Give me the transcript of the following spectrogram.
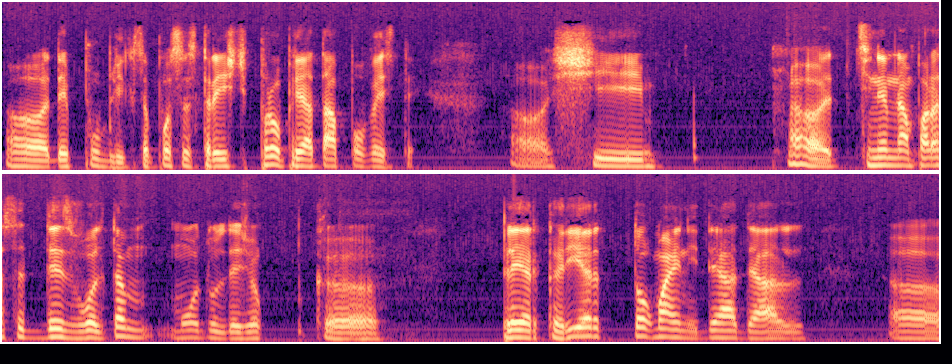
uh, de public, să poți să-ți trăiești propria ta poveste. Uh, și uh, ținem neapărat să dezvoltăm modul de joc uh, player career, tocmai în ideea de a-l uh,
